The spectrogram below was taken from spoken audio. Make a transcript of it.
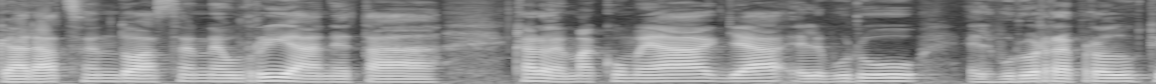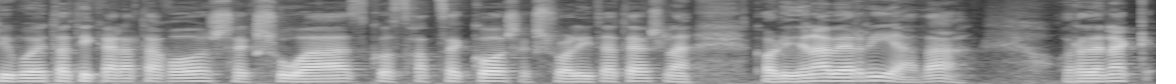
garatzen doazen neurrian eta claro, emakumeak ja helburu helburu reproduktiboetatik aratago sexuaz gozatzeko sexualitatea esla hori dena berria da. Hor denak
